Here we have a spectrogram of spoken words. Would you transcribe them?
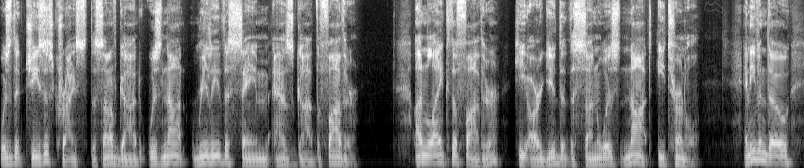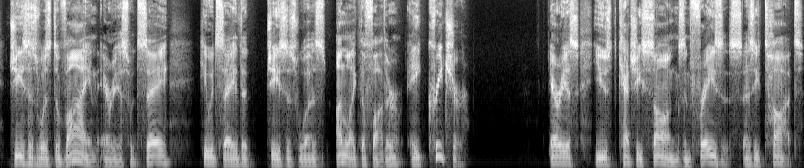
was that Jesus Christ, the Son of God, was not really the same as God the Father. Unlike the Father, he argued that the Son was not eternal. And even though Jesus was divine, Arius would say, he would say that Jesus was, unlike the Father, a creature. Arius used catchy songs and phrases as he taught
